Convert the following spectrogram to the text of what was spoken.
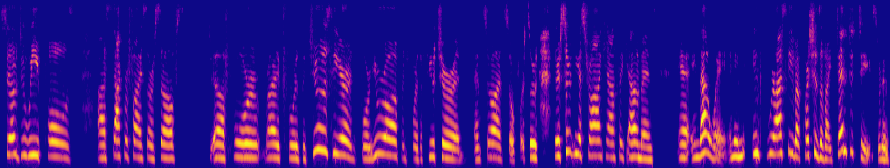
So do we Poles uh, sacrifice ourselves uh, for right for the Jews here and for Europe and for the future and and so on and so forth. So there's certainly a strong Catholic element in that way. I mean, if we're asking about questions of identity, sort of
